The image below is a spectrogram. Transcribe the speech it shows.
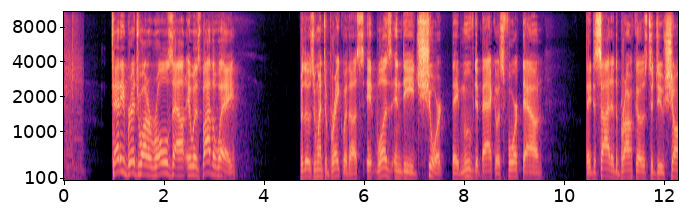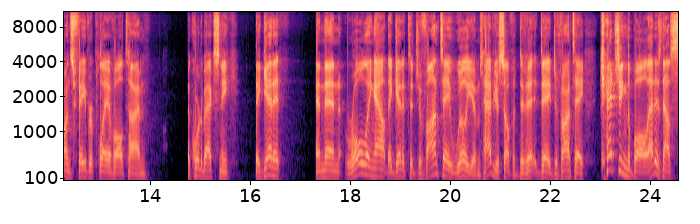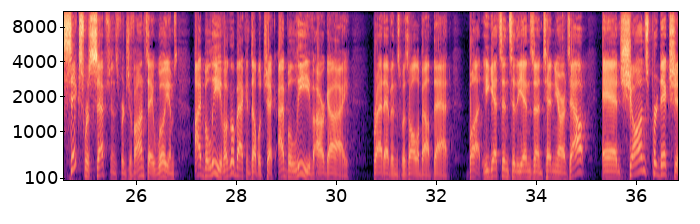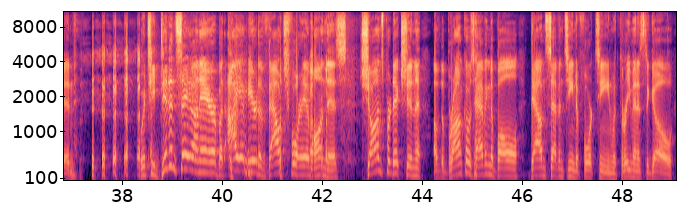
Teddy Bridgewater rolls out. It was, by the way, for those who went to break with us, it was indeed short. They moved it back. It was fourth down. They decided the Broncos to do Sean's favorite play of all time, a quarterback sneak. They get it. And then rolling out, they get it to Javonte Williams. Have yourself a day, Javonte catching the ball. That is now six receptions for Javonte Williams. I believe, I'll go back and double check. I believe our guy, Brad Evans, was all about that. But he gets into the end zone 10 yards out. And Sean's prediction, which he didn't say on air, but I am here to vouch for him on this. Sean's prediction of the Broncos having the ball down 17 to 14 with three minutes to go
